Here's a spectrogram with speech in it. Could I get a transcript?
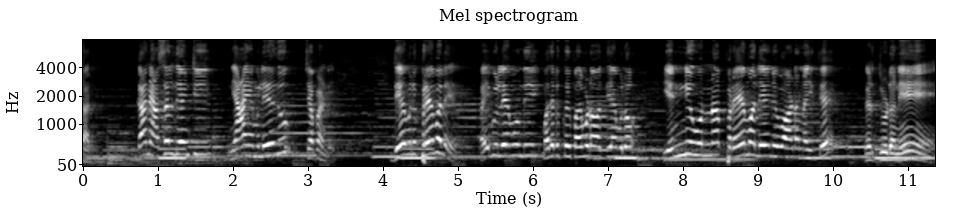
చేస్తారు. కానీ అసలుదేంటి? న్యాయం లేదు. చెప్పండి. దేవుని ప్రేమ లేదు. బైబిల్ ఏముంది? మొదటి పదమూడవ అధ్యాయంలో ఎన్ని ఉన్నా ప్రేమ లేని వాడనైతే వ్యర్థుడనే.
